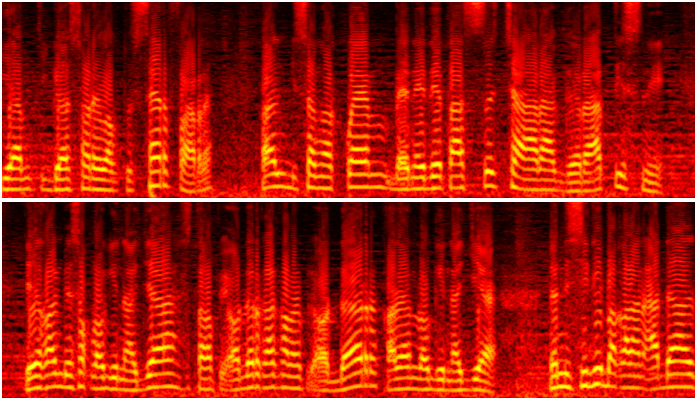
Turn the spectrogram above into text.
jam 3 sore waktu server, kalian bisa ngeklaim Benedetta secara gratis nih. Jadi kalian besok login aja setelah pre-order kan kalian pre-order, kalian login aja. Dan di sini bakalan ada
